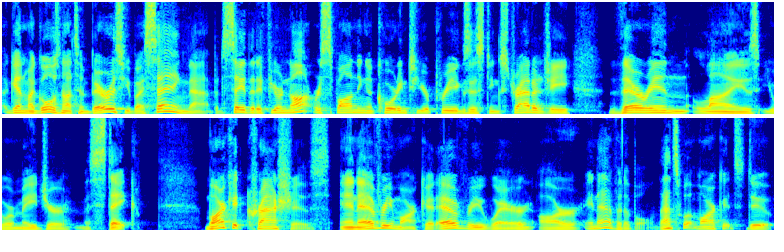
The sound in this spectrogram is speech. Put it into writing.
again, my goal is not to embarrass you by saying that, but to say that if you're not responding according to your pre-existing strategy, therein lies your major mistake. Market crashes in every market, everywhere, are inevitable. That's what markets do.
